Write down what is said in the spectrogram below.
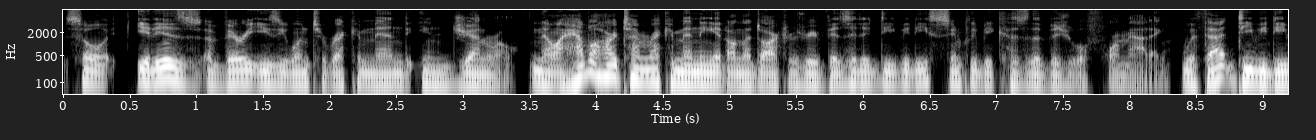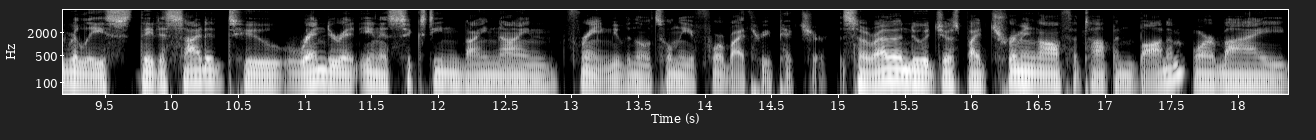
So it is a very easy one to recommend in general. Now I have a hard time recommending it on the Doctor's Revisited DVD simply because of the visual formatting. With that DVD release, they decided to render it in a 16 by 9 frame, even though it's only a 4 by 3 picture. So rather than do it just by trimming off the top and bottom or by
